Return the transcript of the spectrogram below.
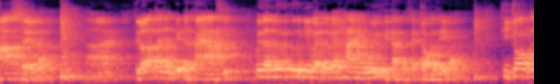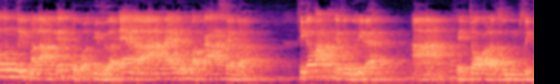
HCl thì đó là ta nhận biết được hai axit. Bây giờ tương tự như vậy đối với hai muối thì ta cũng sẽ cho cái gì vậy? Thì cho cái dung dịch mà làm kết tủa thì rửa Na24 và KCl thì các bạn có thể dùng cái gì đây? À có thể cho là dung dịch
